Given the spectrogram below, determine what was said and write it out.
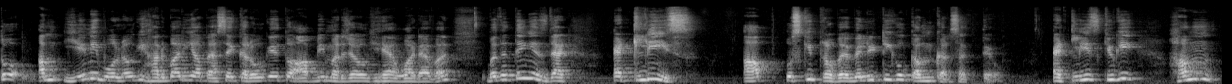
तो अब ये नहीं बोल रहा हूँ कि हर बार ही आप ऐसे करोगे तो आप भी मर जाओगे या whatever but the thing is that at least आप उसकी प्रोबेबिलिटी को कम कर सकते हो। एटलीस्ट क्योंकि हम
